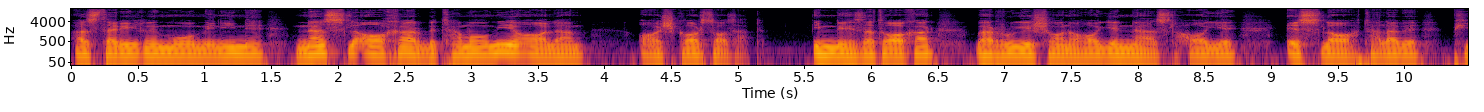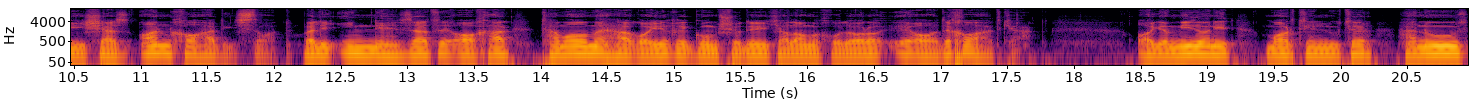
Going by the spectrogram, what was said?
از طریق مؤمنین نسل آخر به تمامی عالم آشکار سازد. این نهزت آخر بر روی شانه های نسل های اصلاح طلب پیش از آن خواهد ایستاد. ولی این نهزت آخر تمام حقایق گم شده کلام خدا را اعاده خواهد کرد. آیا می‌دانید مارتین لوتر هنوز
